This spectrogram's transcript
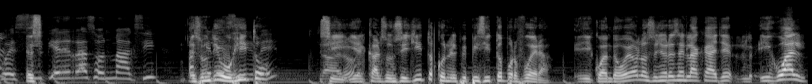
Pues sí, Es- tiene razón, Maxi. Es ¿A un dibujito. sirve? Sí, y el calzoncillito con el pipicito por fuera. Y cuando veo a los señores en la calle, igual,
